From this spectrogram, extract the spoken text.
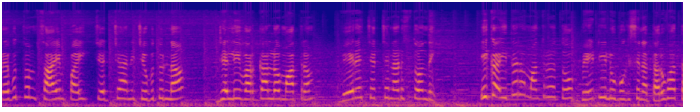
ప్రభుత్వం సాయంపై చర్చ అని చెబుతున్నా ఢిల్లీ వర్గాల్లో మాత్రం వేరే చర్చ నడుస్తోంది. ఇక ఇతర మంత్రులతో భేటీలు ముగిసిన తరువాత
